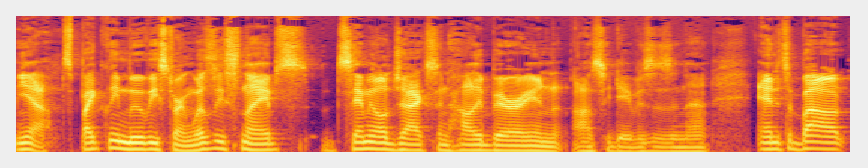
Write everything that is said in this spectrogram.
Yeah, Spike Lee movie starring Wesley Snipes, Samuel L. Jackson, Halle Berry, and Ossie Davis is in that. And it's about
